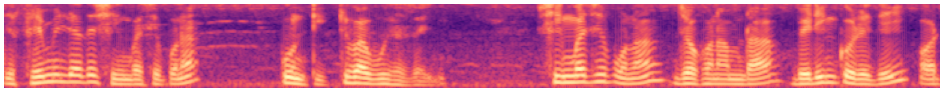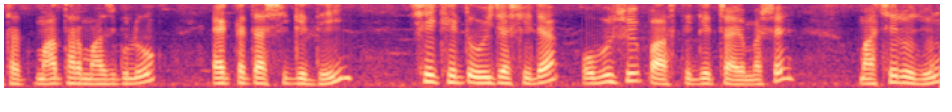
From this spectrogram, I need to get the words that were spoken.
যে ফ্যামিলি জাতের শিং মাছের পোনা কোনটি, কীভাবে বোঝা যায়। শিং মাছের পোনা যখন আমরা বেডিং করে দিই, অর্থাৎ মাথার মাছগুলো একটা চাষিকে দিই সেই ক্ষেত্রে ওই চাষিটা অবশ্যই পাঁচ থেকে চার মাসে মাছের ওজন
